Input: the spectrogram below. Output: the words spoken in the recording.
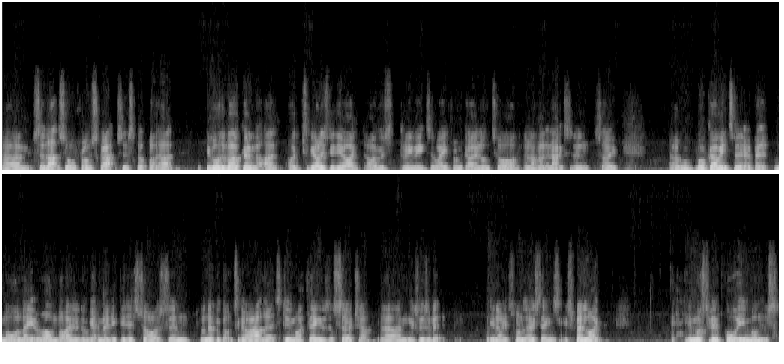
Um, so that's all from scratch and stuff like that. You're more than welcome. I, I, to be honest with you I, I was three weeks away from going on tour and i had an accident. So uh, we'll, we'll go into it a bit more later on, but I ended up getting medically discharged and I never got to go out there to do my thing as a searcher, um, which was a bit, you know, it's one of those things you spend like, it must have been 14 months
